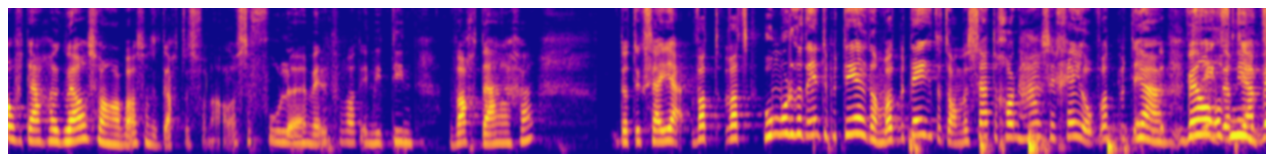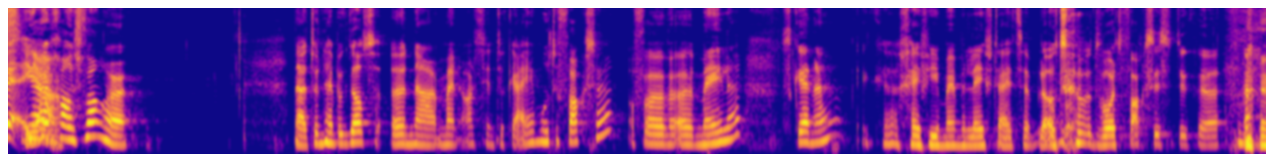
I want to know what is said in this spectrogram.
overtuigd dat ik wel zwanger was. Want ik dacht dus van alles te voelen en weet ik veel wat in die tien wachtdagen. Dat ik zei, ja, wat, wat, hoe moet ik dat interpreteren dan? Wat betekent dat dan? Er staat er gewoon HCG op. Wat betekent Ja, dat? Dus wel ik of dacht, niet? ik Ja. ben gewoon zwanger. Nou, toen heb ik dat eh, naar mijn arts in Turkije moeten faxen. Of eh, mailen, scannen. Ik eh, geef hiermee mijn leeftijd eh, bloot. Het woord fax is natuurlijk... eh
